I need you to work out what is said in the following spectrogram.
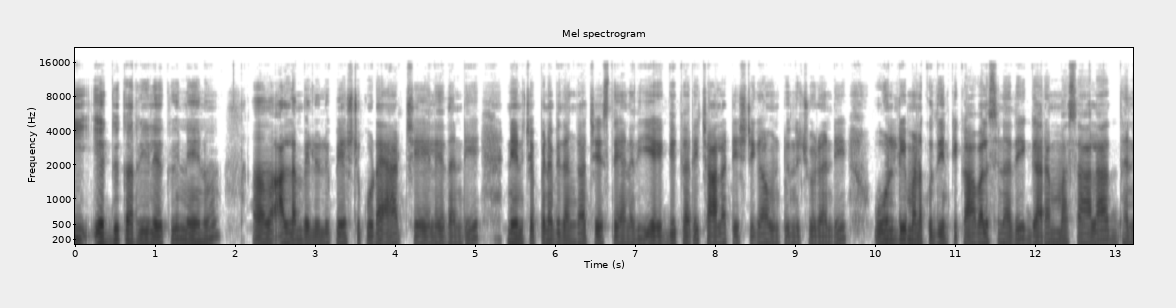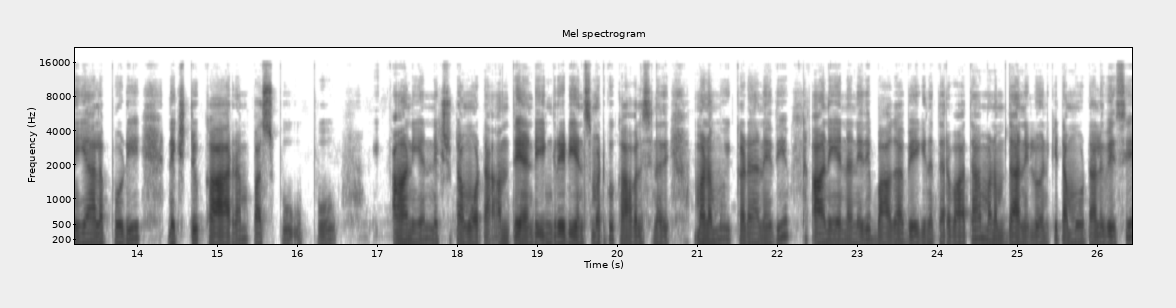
ఈ ఎగ్ కర్రీలోకి నేను అల్లం వెల్లుల్లి పేస్ట్ కూడా యాడ్ చేయలేదండి. నేను చెప్పిన విధంగా చేస్తే అనేది ఈ ఎగ్ కర్రీ చాలా టేస్టీగా ఉంటుంది చూడండి. ఓన్లీ మనకు దీనికి కావలసినది గరం మసాలా ధనియాల పొడి నెక్స్ట్ కారం పసుపు ఉప్పు ఆనియన్ నెక్స్ట్ టమోటా అంతే అండి ఇంగ్రీడియంట్స్ మటుకు కావలసినది. మనము ఇక్కడ అనేది ఆనియన్ అనేది బాగా వేగిన తర్వాత మనం దానిలోనికి టమోటాలు వేసి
